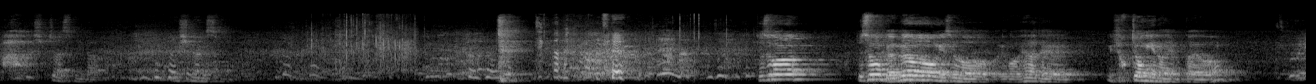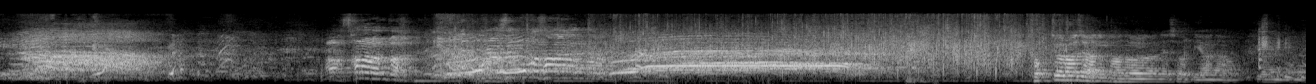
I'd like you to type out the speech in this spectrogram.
아 쉽지 않습니다. 열심히 하겠습니다. 조승원 조승원 몇 명이서 이거 해야 될 협정 인원일까요? 아 사랑한다. 우리 세모가 사랑한다. 적절하지 않은 단원에서 미안하고 미안해요.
